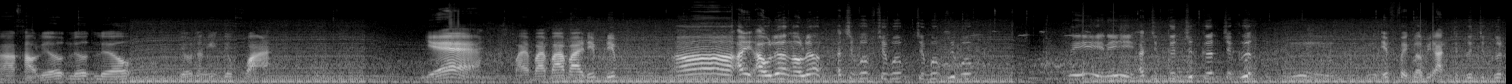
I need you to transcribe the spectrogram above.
อ่าเขาเลี้ยวเลี้ยวเลี้ยวเลี้ยวทางนี้เลี้ยวขวาแย่ไปไปไปไปดิฟดิฟ อ่าไอเอาเรื่องเอาเรื่องอะชิบึบชิบึบชิบึบชิบึบนี่นี่อะจึกกึดจึกกึดจึกกึดอืมเอฟเฟกต์เหรอพี่อันจึกกึดจึกกึด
